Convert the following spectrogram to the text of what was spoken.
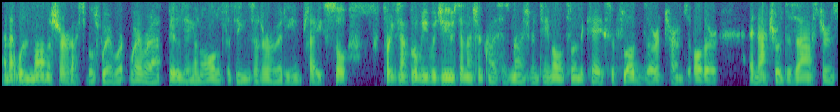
and that will monitor, I suppose, where we're, where we're at, building on all of the things that are already in place. So for example, we would use the National Crisis Management Team also in the case of floods or in terms of other uh, natural disasters,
